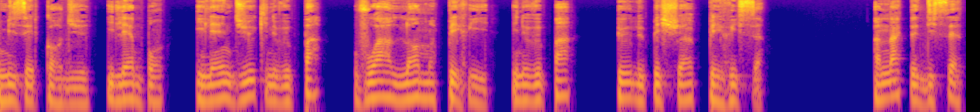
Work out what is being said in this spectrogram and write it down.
miséricordieux, il est bon, il est un Dieu qui ne veut pas voir l'homme périr, il ne veut pas que le pécheur périsse. En acte 17,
